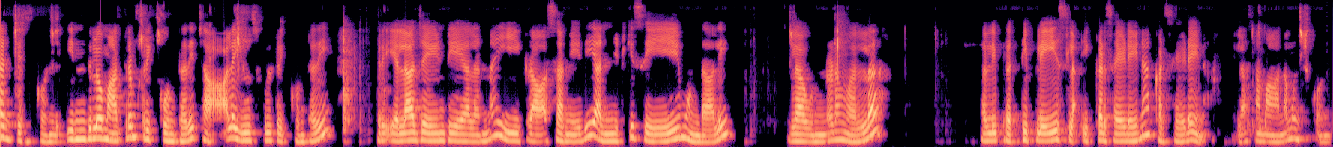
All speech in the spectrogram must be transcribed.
కట్ చేసుకోండి. ఇందులో మాత్రం ట్రిక్ ఉంటుంది చాలా యూస్ఫుల్ ట్రిక్ ఉంటుంది. మరి ఎలా జాయింట్ వేయాలన్నా ఈ క్రాస్ అనేది అన్నిటికీ సేమ్ ఉండాలి. ఇలా ఉండడం వల్ల మళ్ళీ ప్రతి ప్లేస్లో ఇక్కడ సైడ్ అయినా అక్కడ సైడ్ అయినా. ఇలా సమానం ఉంచుకోండి.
